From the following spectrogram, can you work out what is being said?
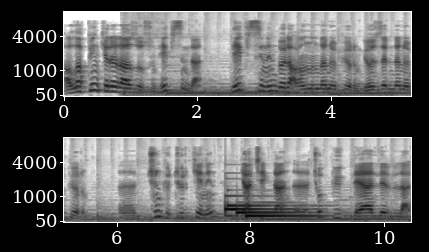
Allah bin kere razı olsun hepsinden. Hepsinin böyle alnından öpüyorum, gözlerinden öpüyorum. E, çünkü Türkiye'nin gerçekten e, çok büyük değerleriler.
